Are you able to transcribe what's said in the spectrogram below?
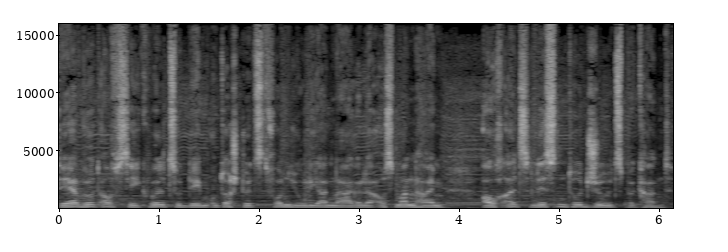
Der wird auf Sequel zudem unterstützt von Julia Nagele aus Mannheim, auch als Listen to Jules bekannt.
